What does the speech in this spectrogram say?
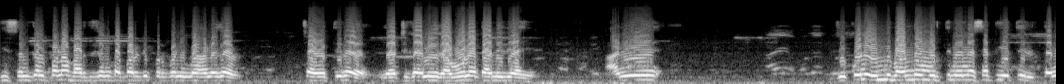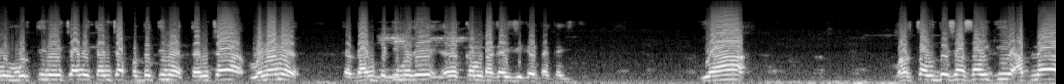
ही संकल्पना भारतीय जनता पार्टी परभणी महानगरच्या वतीनं या ठिकाणी राबवण्यात आलेली आहे आणि जे कोणी हिंदू बांधव मूर्ती नेण्यासाठी येतील त्यांनी मूर्ती न्यायची आणि त्यांच्या पद्धतीनं त्यांच्या मनानं त्या दानपेटीमध्ये रक्कम टाकायची काय टाकायची ती. या मागचा उद्देश असा आहे की आपल्या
